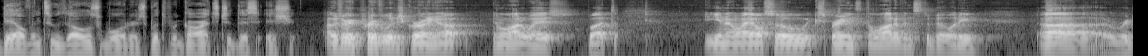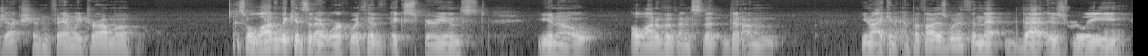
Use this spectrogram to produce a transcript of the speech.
delve into those waters with regards to this issue? I was very privileged growing up in a lot of ways, but you know, I also experienced a lot of instability, uh, rejection, family drama. So a lot of the kids that I work with have experienced, you know, a lot of events that that I'm, you know, I can empathize with, and that that is really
